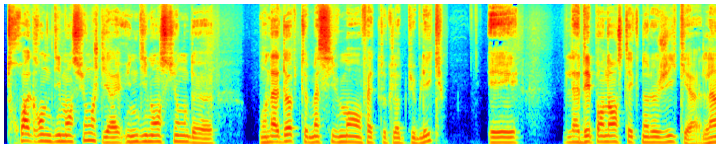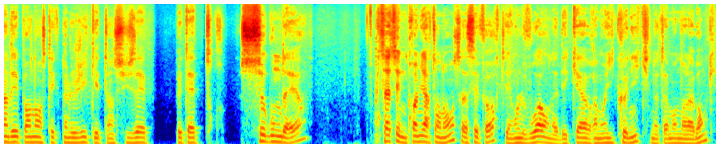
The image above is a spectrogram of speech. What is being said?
trois grandes dimensions. Je dirais une dimension de on adopte massivement en fait le cloud public et la dépendance technologique, l'indépendance technologique est un sujet peut-être secondaire. Ça, c'est une première tendance assez forte et on le voit, on a des cas vraiment iconiques, notamment dans la banque.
